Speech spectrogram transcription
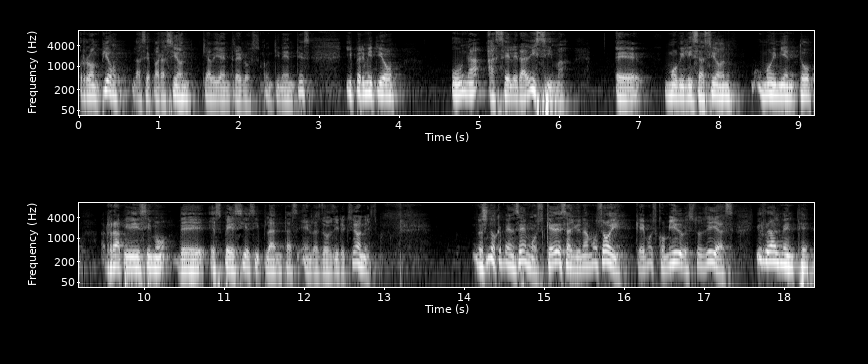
rompió la separación que había entre los continentes y permitió una aceleradísima eh, movilización, un movimiento rapidísimo de especies y plantas en las dos direcciones. No es sino que pensemos, ¿qué desayunamos hoy? ¿Qué hemos comido estos días? Y realmente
